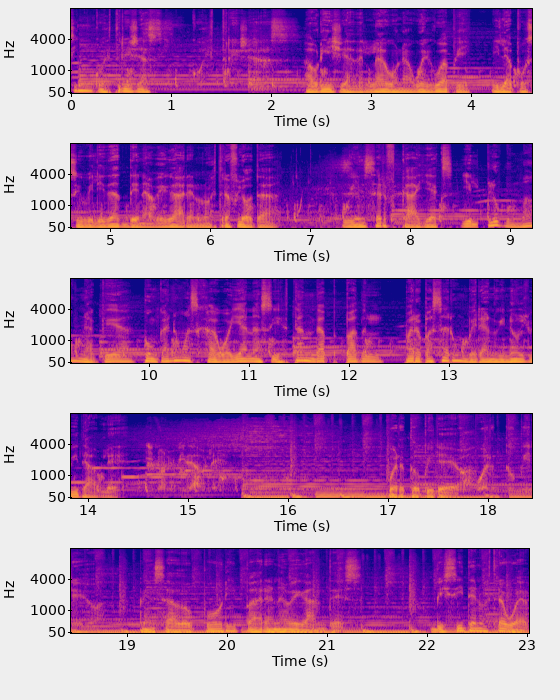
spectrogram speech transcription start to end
cinco estrellas, cinco estrellas, a orillas del lago Nahuel Huapi y la posibilidad de navegar en nuestra flota. Windsurf Kayaks y el Club Mauna Kea con canoas hawaianas y stand-up paddle para pasar un verano inolvidable. Inolvidable. Puerto Pireo. Puerto Pireo. Pensado por y para navegantes. Visite nuestra web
